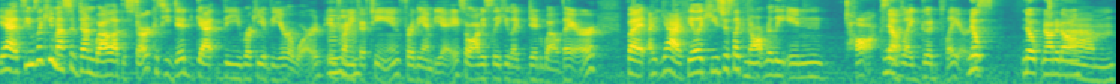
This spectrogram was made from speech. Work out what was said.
Yeah, it seems like he must have done well at the start because he did get the Rookie of the Year award Mm-hmm. in 2015 for the NBA. So obviously he like did well there. But uh, yeah, I feel like he's just like not really in talks No. of like good players. Nope. Nope, not at all. Um,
